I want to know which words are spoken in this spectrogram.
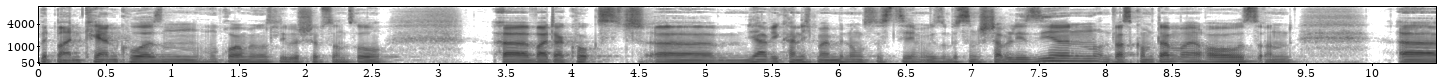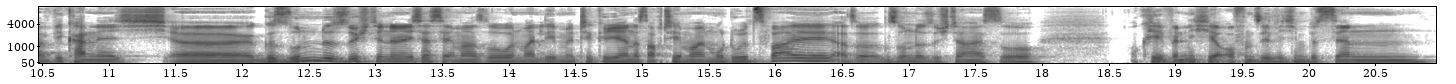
mit meinen Kernkursen und Programmierungsliebeschips und so äh, weiter guckst, äh, ja, wie kann ich mein Bindungssystem irgendwie so ein bisschen stabilisieren und was kommt da mal raus und äh, wie kann ich äh, gesunde Süchte, nenne ich das ja immer so, in mein Leben integrieren, das ist auch Thema in Modul 2, also gesunde Süchte heißt so, okay, wenn ich hier offensichtlich ein bisschen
